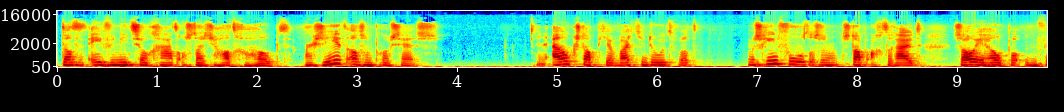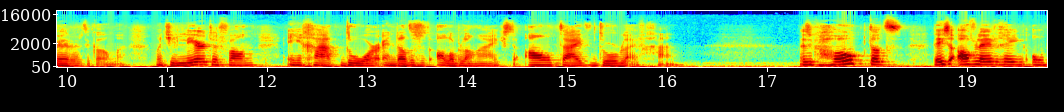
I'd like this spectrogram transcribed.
dat het even niet zo gaat als dat je had gehoopt. Maar zie het als een proces. En elk stapje wat je doet, wat misschien voelt als een stap achteruit, zal je helpen om verder te komen. Want je leert ervan en je gaat door. En dat is het allerbelangrijkste. Altijd door blijven gaan. Dus ik hoop dat deze aflevering op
